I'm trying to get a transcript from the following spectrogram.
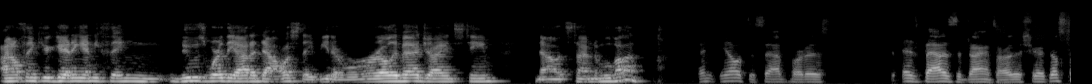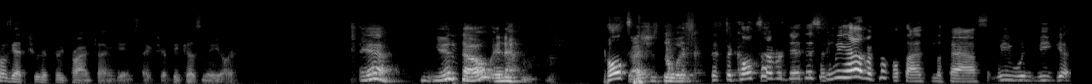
I don't think you're getting anything newsworthy out of Dallas. They beat a really bad Giants team. Now it's time to move on. And you know what the sad part is? As bad as the Giants are this year, they'll still get two to three primetime games next year because New York. Yeah, you know, and Colts. that's just the way. If the Colts ever did this, and we have a couple times in the past, we would we get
